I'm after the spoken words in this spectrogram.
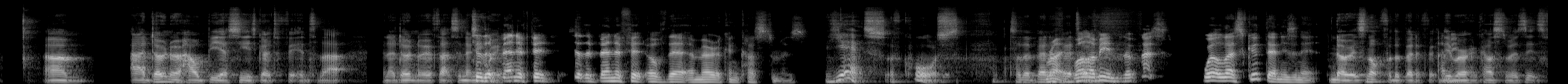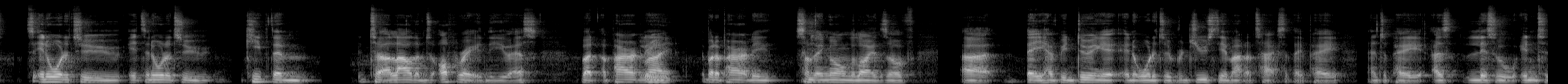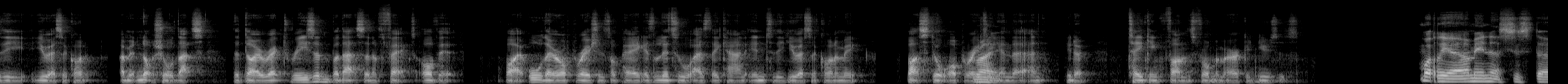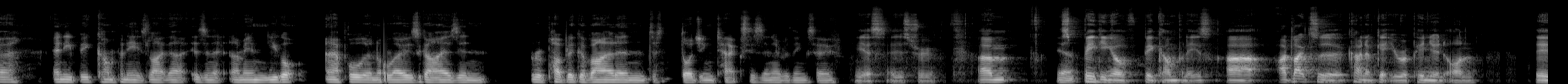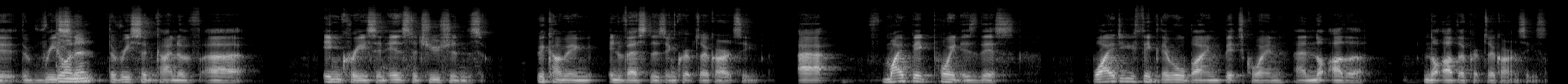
Um, and I don't know how BSC is going to fit into that, and I don't know if that's in any to the way. benefit to the benefit of their American customers. yes, of course, to the benefit. Right. Well, I mean, that's well, that's good then, isn't it? No, it's not for the benefit of I the mean- American customers. It's it's in order to it's in order to keep them to allow them to operate in the US. But apparently, Right. but apparently something along the lines of uh, they have been doing it in order to reduce the amount of tax that they pay and to pay as little into the US economy. I mean, not sure that's the direct reason, but that's an effect of it. By all their operations are paying as little as they can into the US economy, but still operating Right. in there and you know taking funds from American users. Well, yeah. I mean, that's just uh, any big companies like that, isn't it? I mean, you got Apple and all those guys in Republic of Ireland dodging taxes and everything. So Yes, it is true. Um, Yeah. Speaking of big companies, uh, I'd like to kind of get your opinion on the the recent the recent kind of uh, increase in institutions becoming investors in cryptocurrency. Uh, my big point is this: Why do you think they're all buying Bitcoin and not other not other cryptocurrencies?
